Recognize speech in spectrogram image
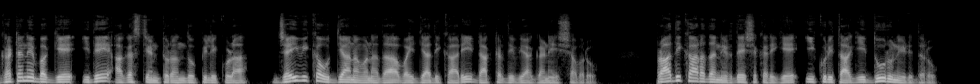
ಘಟನೆ ಬಗ್ಗೆ ಇದೇ ಆಗಸ್ಟ್ ಎಂಟರಂದು ಪಿಲಿಕುಳ ಜೈವಿಕ ಉದ್ಯಾನವನದ ವೈದ್ಯಾಧಿಕಾರಿ ಡಾ ದಿವ್ಯಾ ಗಣೇಶ್ ಅವರು ಪ್ರಾಧಿಕಾರದ ನಿರ್ದೇಶಕರಿಗೆ ಈ ಕುರಿತಾಗಿ ದೂರು ನೀಡಿದರು.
